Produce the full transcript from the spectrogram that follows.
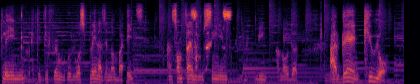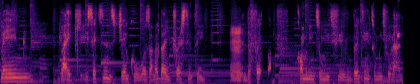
playing like a different role. He was playing as a number eight, and sometimes you see him wing and all that. And then Kiwior playing like a certain Zinchenko was another interesting thing Mm. in the first half, coming into midfield, inventing into midfield, and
